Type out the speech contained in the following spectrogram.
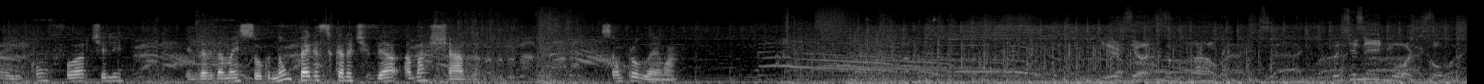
Aí, com forte ele, ele deve dar mais soco. Não pega se o cara tiver abaixado. Isso é um problema. You've got some power, but you need more torque.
